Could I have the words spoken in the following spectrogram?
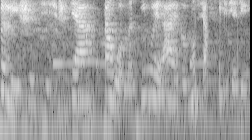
这里是启学之家，让我们因为爱和梦想一起前行。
